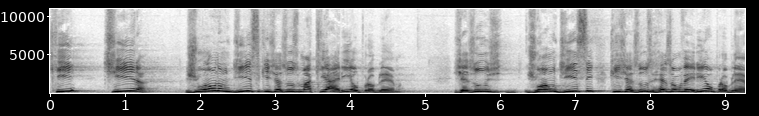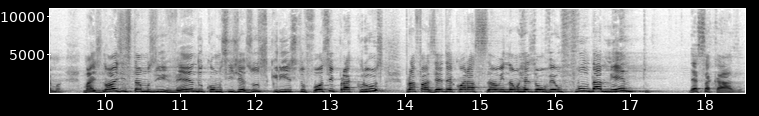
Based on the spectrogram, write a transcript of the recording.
que tira João não disse que Jesus maquiaria o problema. Jesus, João disse que Jesus resolveria o problema, mas nós estamos vivendo como se Jesus Cristo fosse para a cruz para fazer decoração e não resolver o fundamento dessa casa.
